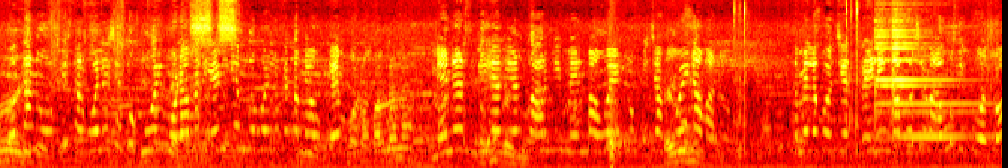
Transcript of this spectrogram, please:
પોતાનું ઓફિસર બોલે છે તો કોઈ મોઢામાંથી એમ કેમ ન બોલ્યું કે તમે કેમ બોલો? મેનર્સ બિહેવિયર તો આર્મી મેનમાં હોય એટલું બીજા કોઈ ના માનો. જે ટ્રેનિંગ આપો છો, આવું શીખવો છો?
